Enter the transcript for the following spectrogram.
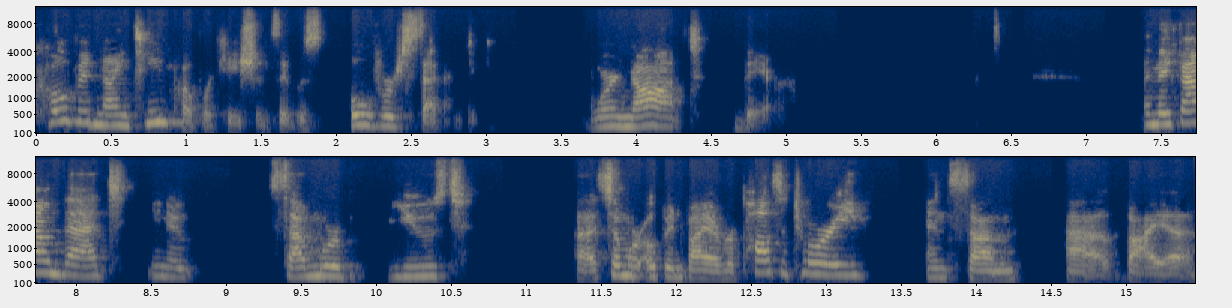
COVID-19 publications, it was over 70. We're not there. And they found that, you know, some were used, uh, some were opened by a repository and some uh, via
